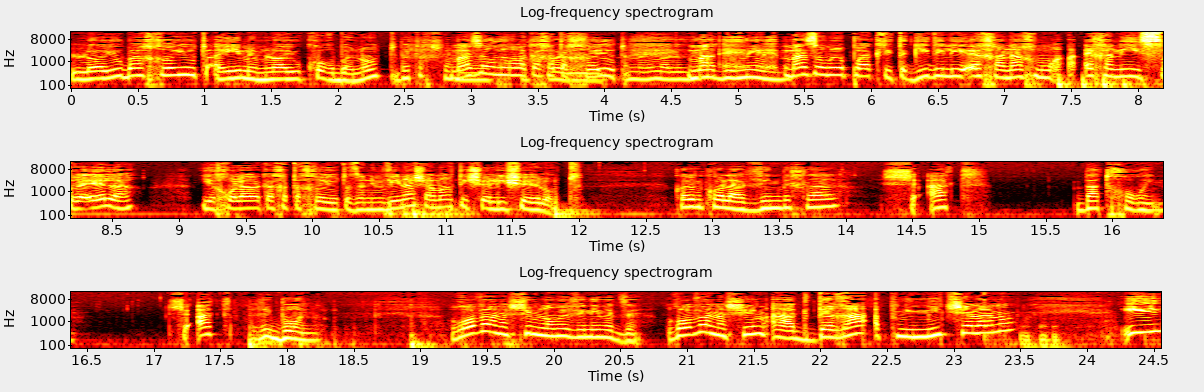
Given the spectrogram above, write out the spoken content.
לא היו באחריות? האם הם לא היו קורבנות? בטח שהם מה זה אומר לקחת. אחריות? מה- מדהימים. אה, מה זה אומר פרקטית? תגידי לי איך אנחנו, איך אני ישראלה יכולה לקחת אחריות. אז אני מבינה שאמרתי שלי שאלות. קודם כל להבין בכלל שאת בת חורין, שאת ריבון. רוב האנשים לא מבינים את זה. רוב האנשים, ההגדרה הפנימית שלנו היא,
